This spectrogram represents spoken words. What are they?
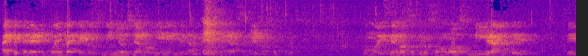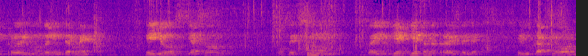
hay que tener en cuenta que los niños ya no vienen de la misma generación que nosotros. Como decía, nosotros somos migrantes dentro del mundo del Internet. Ellos ya son, o sea, es su mundo. O sea, ellos ya empiezan a través de la educación,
